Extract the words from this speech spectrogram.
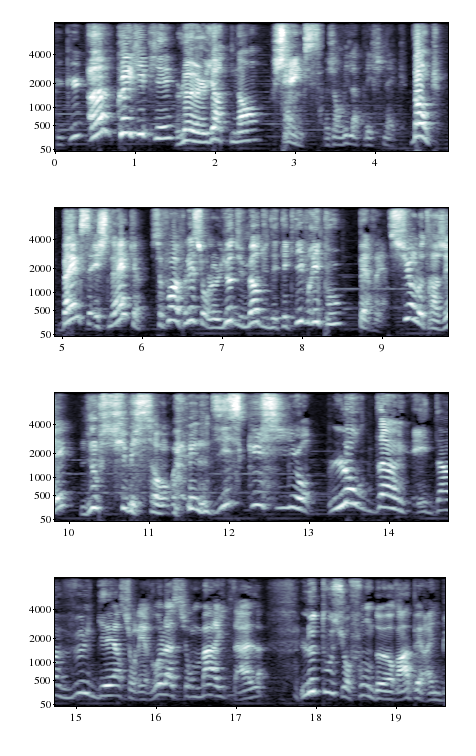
cucu, un coéquipier, le lieutenant Shanks. J'ai envie de l'appeler Schneck. Donc, Banks et Schneck se font appeler sur le lieu du meurtre du détective Ripou, pervers. Sur le trajet, nous subissons une discussion lourdingue et d'un vulgaire sur les relations maritales. Le tout sur fond de rap, R&B,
